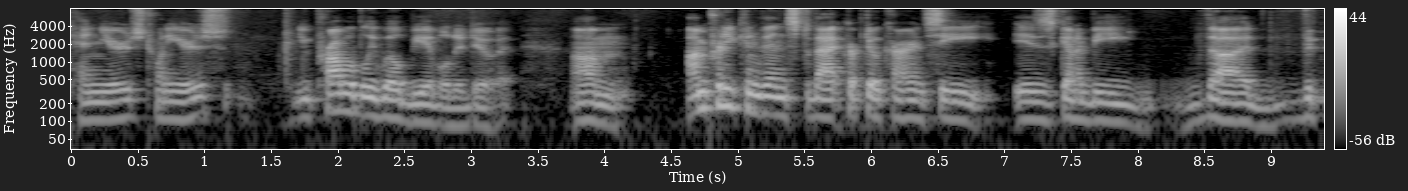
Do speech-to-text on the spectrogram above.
ten years, twenty years, you probably will be able to do it. Um, I'm pretty convinced that cryptocurrency is gonna be the the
